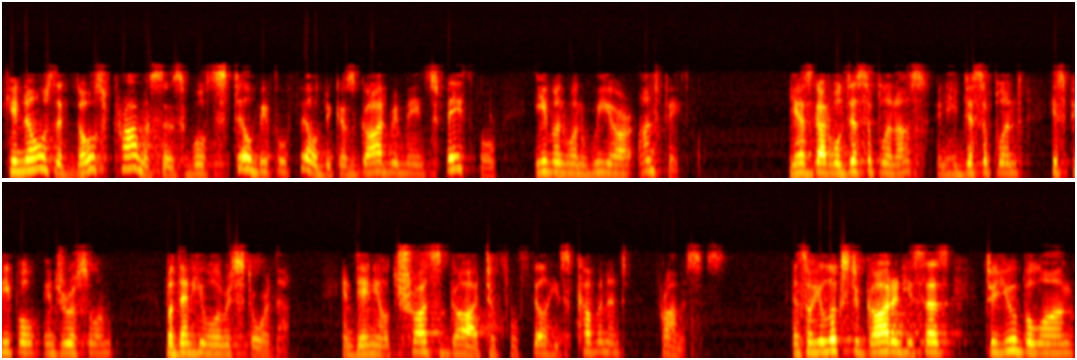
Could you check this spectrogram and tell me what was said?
he knows that those promises will still be fulfilled because God remains faithful even when we are unfaithful. Yes, God will discipline us, and he disciplined his people in Jerusalem, but then he will restore them. And Daniel trusts God to fulfill his covenant promises. And so he looks to God and he says, To you belong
